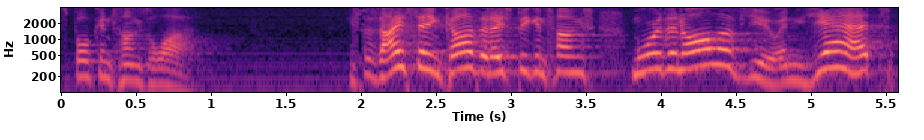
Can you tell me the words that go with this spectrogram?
spoke in tongues a lot. He says, I thank God that I speak in tongues more than all of you. And yet,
